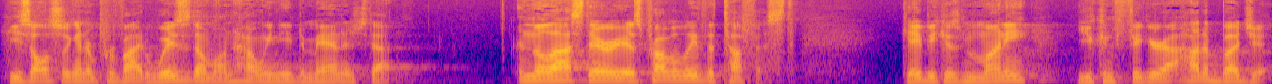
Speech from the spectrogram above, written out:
He's also going to provide wisdom on how we need to manage that. And the last area is probably the toughest, okay, because money, you can figure out how to budget.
